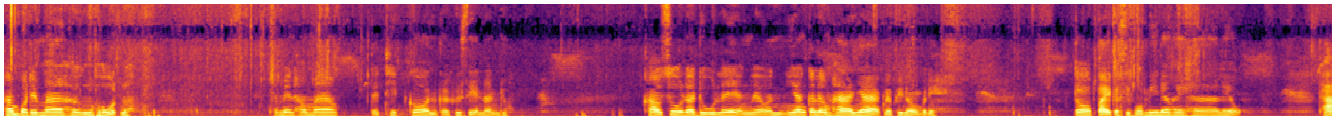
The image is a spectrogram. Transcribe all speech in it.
ห้ามบ่ได้มาเฮิงโหดเนาะถ้าแม่นเฮามาแต่ทิศก่อนก็คือเสียนั่นอยู่ เขาสู่ฤดูแล้งแล้วอันยังก็เริ่มหายากแล้วพี่น้องบัดนี้ ต่อไปก็สิบ่มีแนวให้หาแล้วถา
